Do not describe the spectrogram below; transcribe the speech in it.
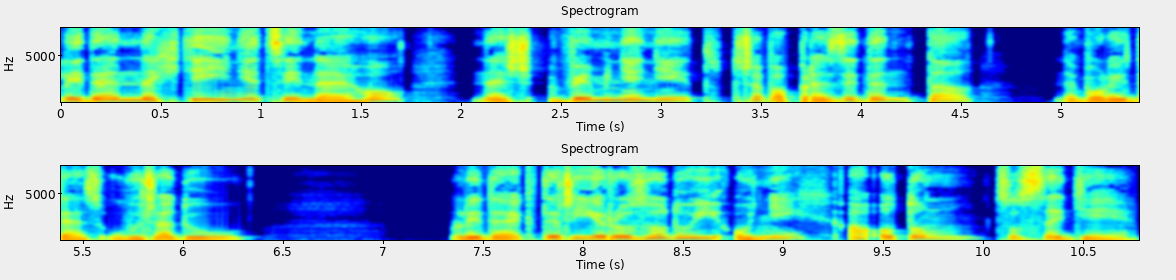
Lidé nechtějí nic jiného, než vyměnit třeba prezidenta nebo lidé z úřadů, lidé, kteří rozhodují o nich a o tom, co se děje.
